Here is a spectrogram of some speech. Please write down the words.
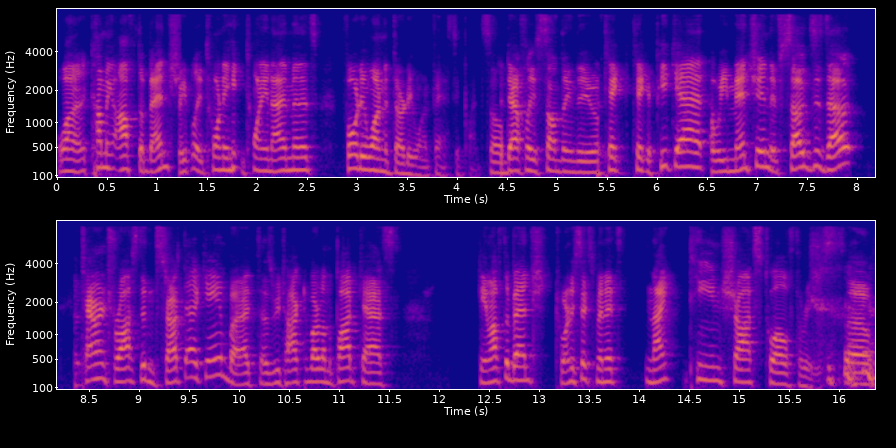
one coming off the bench, he played 20, 29 minutes, 41 and 31 fantasy points. So definitely something to take take a peek at. We mentioned if Suggs is out, Terrence Ross didn't start that game, but as we talked about on the podcast, came off the bench, 26 minutes, 19 shots, 12 threes. So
